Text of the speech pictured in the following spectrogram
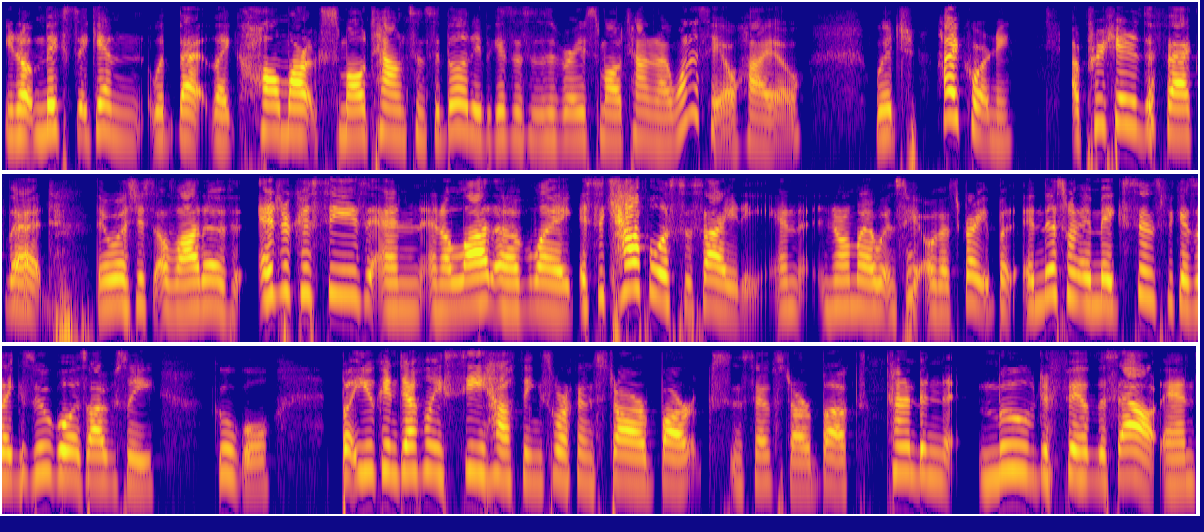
you know, mixed again with that like hallmark small town sensibility because this is a very small town and I want to say Ohio, which hi Courtney. Appreciated the fact that there was just a lot of intricacies and and a lot of like it's a capitalist society and normally I wouldn't say oh that's great but in this one it makes sense because like Zoogle is obviously Google but you can definitely see how things work on Starbucks instead of Starbucks. Kind of been moved to fill this out and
